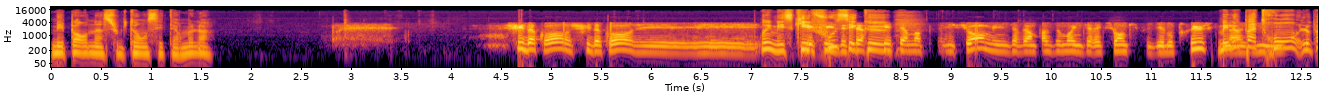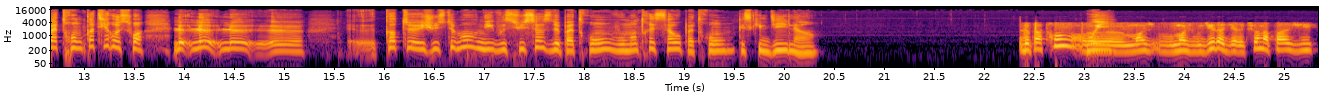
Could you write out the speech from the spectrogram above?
mais pas en insultant ces termes là Je suis d'accord, je suis d'accord. Oui mais ce qui est fou c'est que ce qui était à ma position, mais j'avais en face de moi une direction qui faisait l'autruche. Mais m'a le patron, le patron, quand il reçoit, le, le, le euh, quand euh, justement vous dites que vous sucez de patron, vous montrez ça au patron, qu'est-ce qu'il dit là? Le patron, Oui. euh, moi, je- moi, je vous dis, la direction n'a pas agi.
